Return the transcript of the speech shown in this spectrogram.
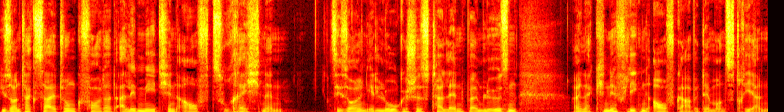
Die Sonntagszeitung fordert alle Mädchen auf, zu rechnen. Sie sollen ihr logisches Talent beim Lösen einer kniffligen Aufgabe demonstrieren.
